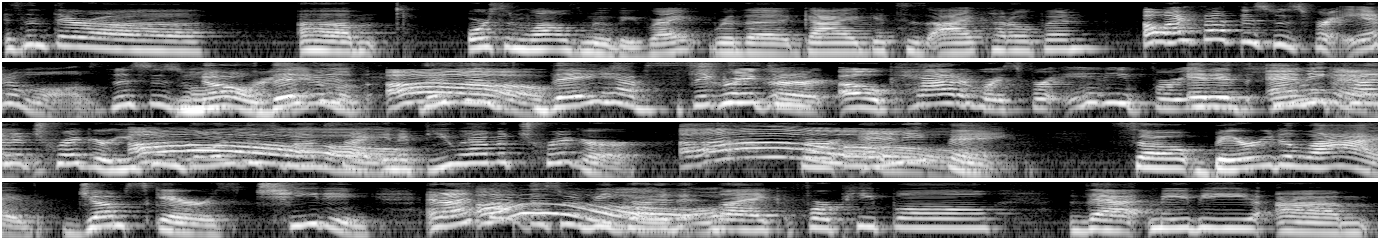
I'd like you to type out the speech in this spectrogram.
isn't there a um Orson Welles movie, right, where the guy gets his eye cut open? oh, I thought this was for animals. This is No, this animals. is oh, this is they have 60 triggered. Oh, categories for any for it is any kind of trigger. You can go to this website and if you have a trigger Oh. for anything. So buried alive, jump scares, cheating. And I thought this would be good Oh. like for people that maybe um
